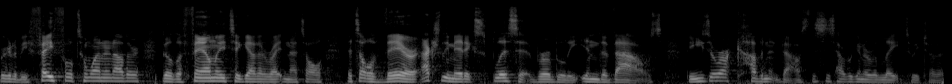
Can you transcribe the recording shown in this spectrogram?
We're going to be faithful to one another, build a family together, right? And that's all. that's all there, actually made explicit verbally in the vows. These are our covenant vows. This is how we're going to relate to each other.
